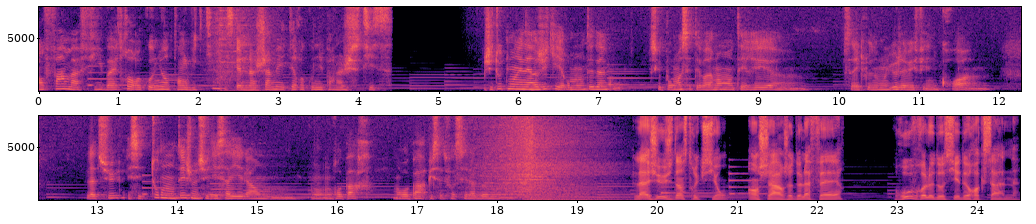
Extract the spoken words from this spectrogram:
Enfin, ma fille va être reconnue en tant que victime parce qu'elle n'a jamais été reconnue par la justice. J'ai toute mon énergie qui est remontée d'un coup. Parce que pour moi, c'était vraiment enterré. Euh, avec le non-lieu, j'avais fait une croix euh, là-dessus. Et c'est tout remonté. Je me suis dit, ça y est, là, on, repart. On repart, puis cette fois, c'est la bonne. La juge d'instruction, en charge de l'affaire, rouvre le dossier de Roxane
